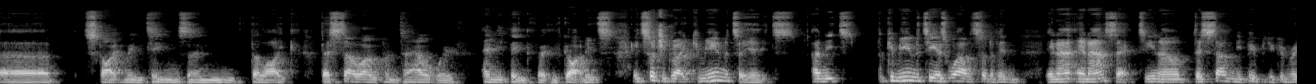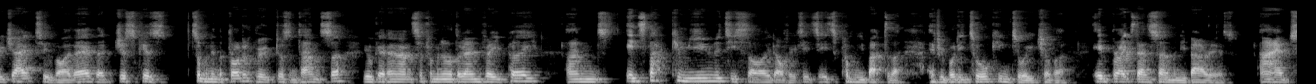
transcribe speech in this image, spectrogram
uh, Skype meetings and the like. They're so open to help with anything that you've got, and it's it's such a great community. It's and it's the community as well, sort of in in our, in our sector. You know, there's so many people you can reach out to by there that just because someone in the product group doesn't answer, you'll get an answer from another MVP. And it's that community side of it. It's, it's coming back to that. Everybody talking to each other. It breaks down so many barriers. And,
